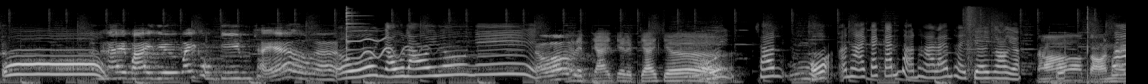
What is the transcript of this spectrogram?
ô anh hai bay như mấy con chim sẻ luôn à ôi ngầu lòi luôn nha trời Chơi ơi đẹp trai chơi đẹp trai chưa ui sao anh ủa anh hai cái cánh mà anh hai lấy anh hai chơi ngon vậy đó còn này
